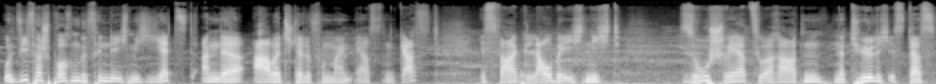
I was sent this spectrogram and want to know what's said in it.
Und wie versprochen befinde ich mich jetzt an der Arbeitsstelle von meinem ersten Gast. Es war, glaube ich, nicht so schwer zu erraten. Natürlich ist das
